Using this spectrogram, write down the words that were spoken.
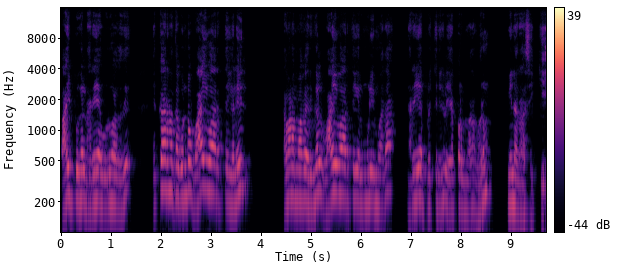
வாய்ப்புகள் நிறைய உருவாகுது. எக்காரணத்தை கொண்டும் வாய் வார்த்தைகளில் கவனமாக இருங்கள். வாய் வார்த்தைகள் மூலியமாக தான் நிறைய பிரச்சனைகள் ஏப்ரல் மாதம் வரும் மீன ராசிக்கு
